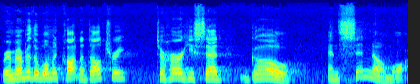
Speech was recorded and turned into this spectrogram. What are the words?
Remember the woman caught in adultery? To her, he said, Go and sin no more.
